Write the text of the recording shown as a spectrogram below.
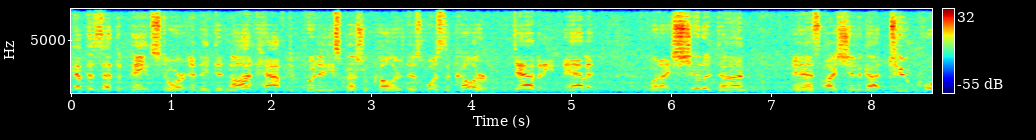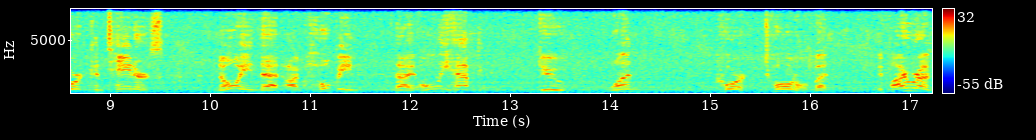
got this at the paint store and they did not have to put any special color. This was the color. Dabbity nabbit. What I should have done is I should have got two quart containers knowing that I'm hoping that I only have to do one quart total. But if I run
